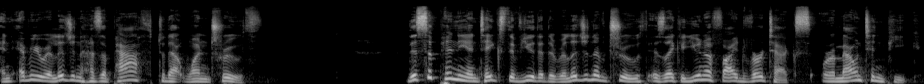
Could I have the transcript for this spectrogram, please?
and every religion has a path to that one truth. This opinion takes the view that the religion of truth is like a unified vertex or a mountain peak,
